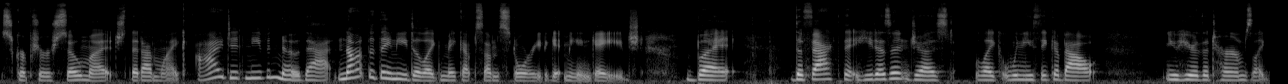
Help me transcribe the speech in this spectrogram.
scripture so much that I'm like, I didn't even know that. Not that they need to like make up some story to get me engaged, but the fact that he doesn't just like when you think about you hear the terms like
